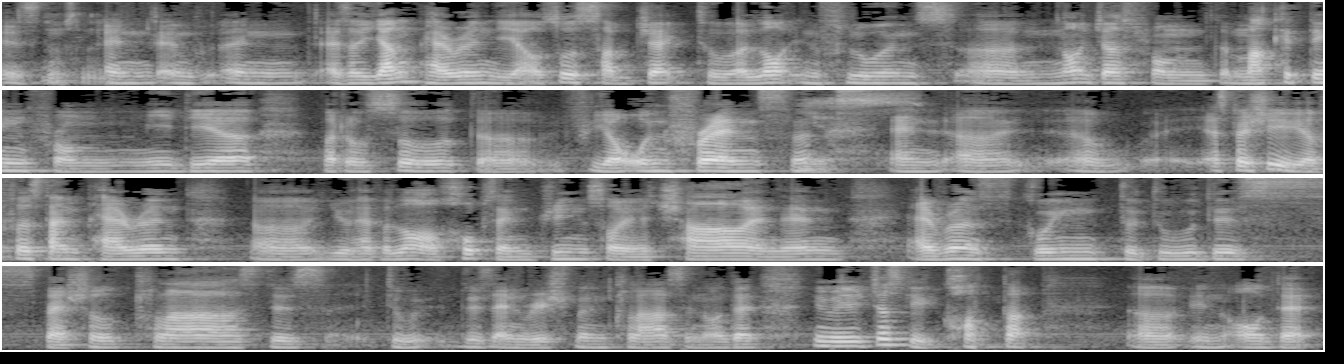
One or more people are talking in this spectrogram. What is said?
Absolutely. And, and and as a young parent, you're also subject to a lot of influence, uh, not just from the marketing from media, but also the your own friends. uh, Yes. And uh, uh, especially if you're a first-time parent, uh, you have a lot of hopes and dreams for your child, and then everyone's going to do this special class, this to this enrichment class, and all that. You may just be caught up uh, in all that.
